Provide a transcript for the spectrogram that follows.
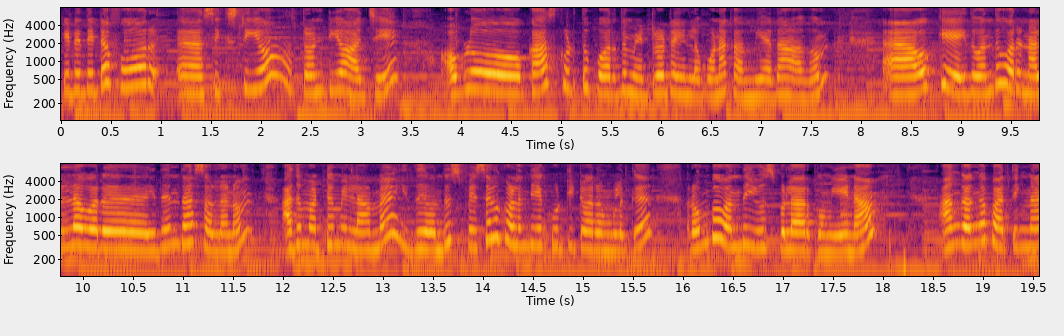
கிட்டத்தட்ட ஃபோர் சிக்ஸ்டியோ டுவெண்ட்டியோ ஆச்சு. அவ்வளோ காசு கொடுத்து போகிறது மெட்ரோ ட்ரெயினில் போனால் கம்மியாக தான் ஆகும். ஓகே இது வந்து ஒரு நல்ல ஒரு இதுன்னு தான் சொல்லணும். அது மட்டும் இல்லாமல் இது வந்து ஸ்பெஷல் குழந்தைய கூட்டிகிட்டு வரவங்களுக்கு ரொம்ப வந்து யூஸ்ஃபுல்லாக இருக்கும். ஏன்னா அங்கங்கே பார்த்திங்கன்னா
